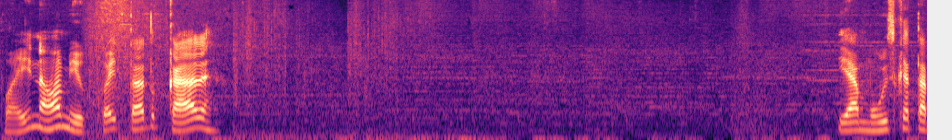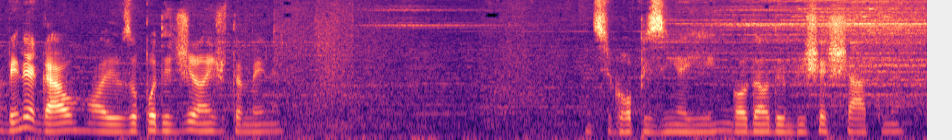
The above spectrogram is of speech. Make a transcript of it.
Pô, aí não, amigo. Coitado do cara. E a música tá bem legal. Olha, usa o poder de anjo também, né? Esse golpezinho aí, igual o do bicho é chato, né?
